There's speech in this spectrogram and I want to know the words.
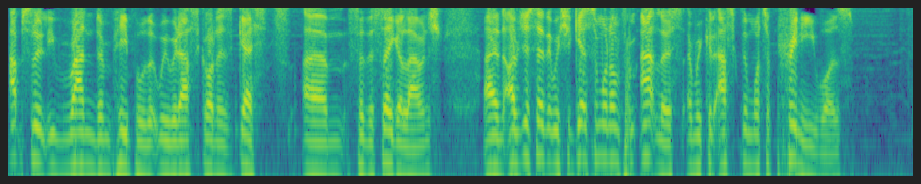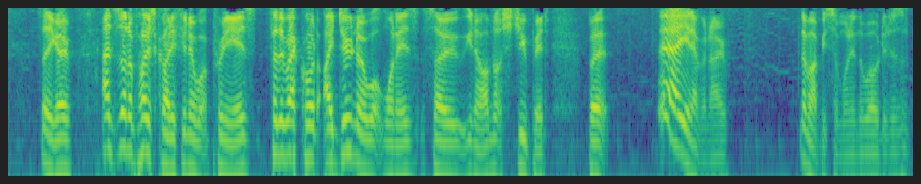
absolutely random people that we would ask on as guests um, for the Sega Lounge, and I've just said that we should get someone on from Atlus and we could ask them what a Prinny was. So there you go. Answers on a postcard if you know what a Prinny is. For the record, I do know what one is, so you know I'm not stupid, but yeah, you never know. There might be someone in the world who doesn't.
